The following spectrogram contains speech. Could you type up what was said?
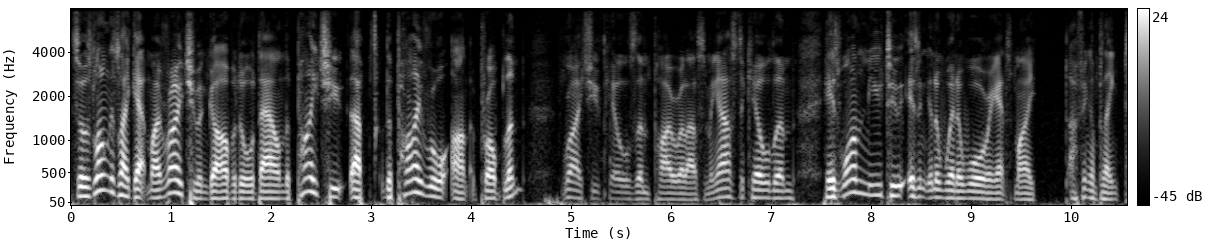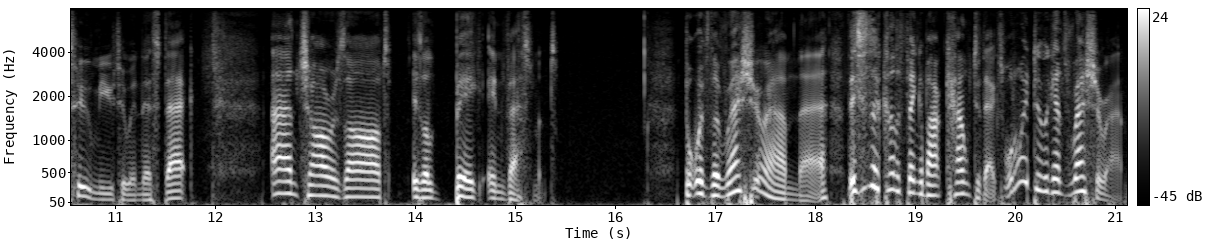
So as long as I get my Raichu and Garbodor down, the, Pychu, uh, the Pyroar aren't a problem. Raichu kills them, Pyroar allows something else to kill them. His one Mewtwo isn't going to win a war against my... I think I'm playing two Mewtwo in this deck. And Charizard is a big investment. But with the Reshiram there, this is the kind of thing about counter decks. What do I do against Reshiram?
